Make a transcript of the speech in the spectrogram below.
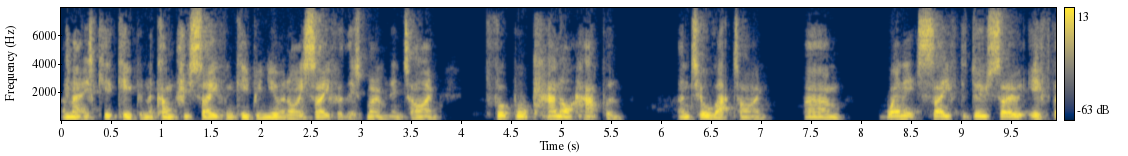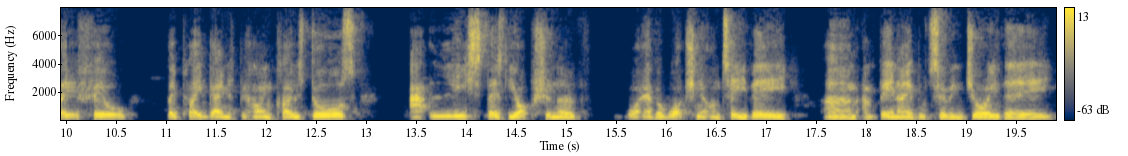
and that is keeping the country safe and keeping you and I safe at this moment in time. Football cannot happen until that time. Um, when it's safe to do so, if they feel they play games behind closed doors, at least there's the option of whatever watching it on TV um, and being able to enjoy the,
